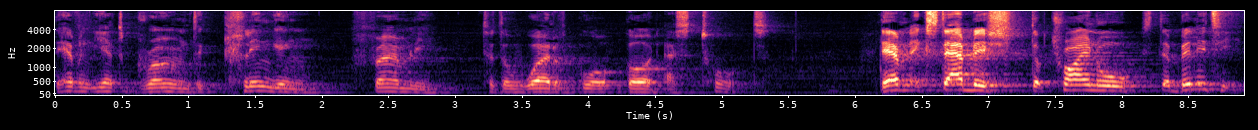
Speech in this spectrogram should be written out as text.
They haven't yet grown to clinging firmly to the word of God as taught. They haven't established doctrinal stability.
